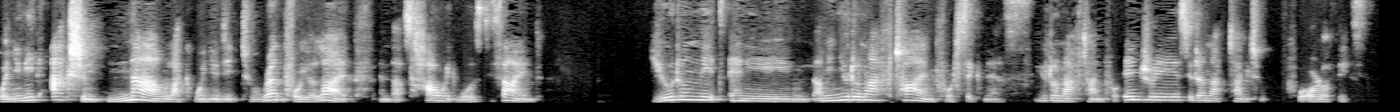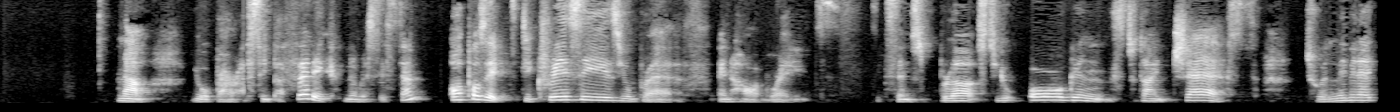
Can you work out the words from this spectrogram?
when you need action now, like when you need to run for your life, and that's how it was designed, you don't need any, I mean, you don't have time for sickness. You don't have time for injuries. You don't have time to, for all of this. Now, your parasympathetic nervous system, opposite, decreases your breath and heart rates. It sends blood to your organs to digest, to eliminate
